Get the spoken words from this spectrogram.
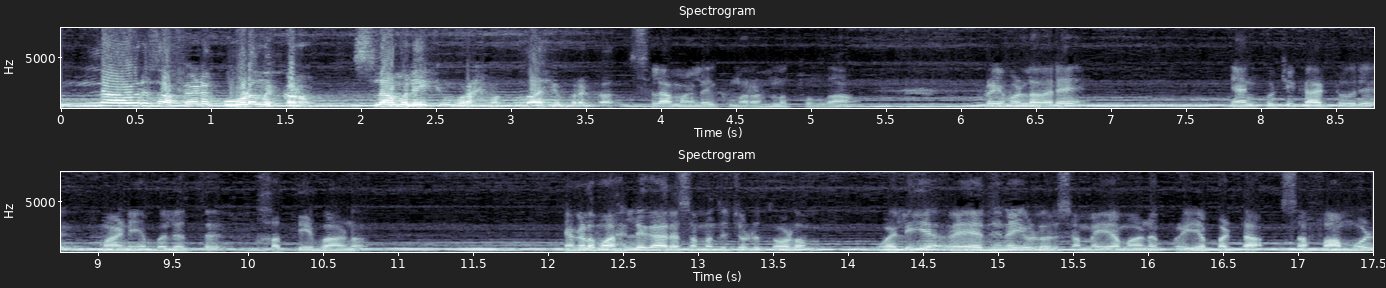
എല്ലാവരും സഫയുടെ കൂടെ നിൽക്കണം. അസ്സാം വലൈക്കും വറഹമത്തല്ലാഹി വബർക്കാത്തു അസ്സാം വലൈക്കും വറഹമത്തുള്ള. പ്രിയമുള്ളവരെ ഞാൻ കുറ്റിക്കാട്ടൂര് മാണിയമ്പലത്ത് ഖത്തീബാണ്. ഞങ്ങൾ മഹല്ലുകാരെ സംബന്ധിച്ചിടത്തോളം വലിയ വേദനയുള്ളൊരു സമയമാണ്. പ്രിയപ്പെട്ട സഫാമോൾ.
